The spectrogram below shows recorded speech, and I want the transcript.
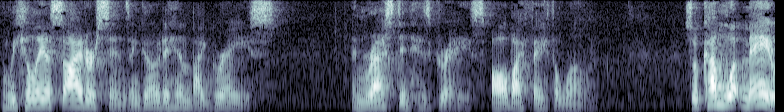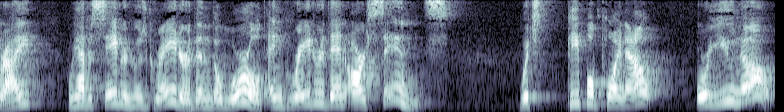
and we can lay aside our sins and go to Him by grace and rest in His grace, all by faith alone. So, come what may, right? We have a Savior who's greater than the world and greater than our sins, which people point out or you know.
